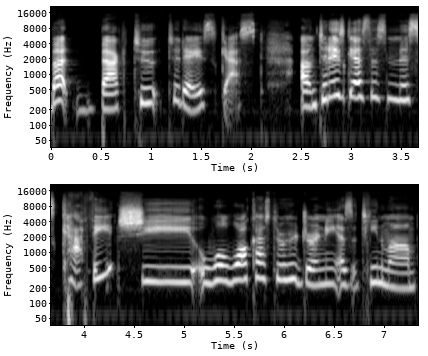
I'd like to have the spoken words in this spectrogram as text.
But back to today's guest. Um, today's guest is Miss Kathy. She will walk us through her journey as a teen mom,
